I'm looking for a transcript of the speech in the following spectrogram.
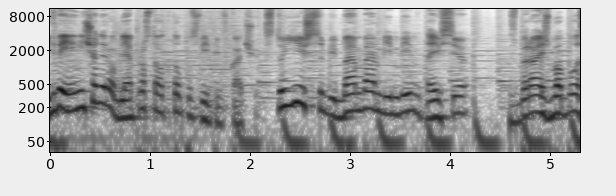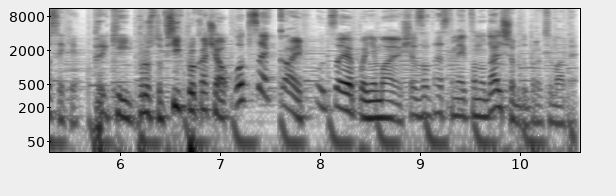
І диви, я нічого не роблю, я просто октопус віпів вкачую. Стоїш собі, бем-бем-бім-бім, та й все. Збираєш бабосики. Прикинь, просто всіх прокачав. Оце кайф, оце я понімаю. Щас затестимо, як воно далі буде працювати.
